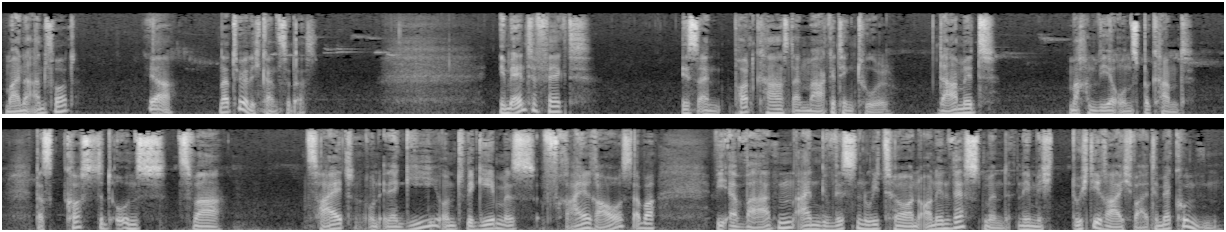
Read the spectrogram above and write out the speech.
Meine Antwort? Ja, natürlich kannst du das. Im Endeffekt ist ein Podcast ein Marketing-Tool. Damit machen wir uns bekannt. Das kostet uns zwar Zeit und Energie und wir geben es frei raus, aber wir erwarten einen gewissen Return on Investment, nämlich durch die Reichweite mehr Kunden.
